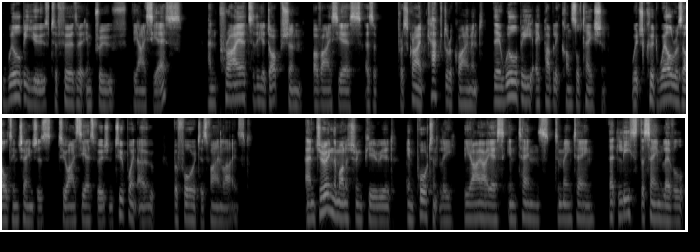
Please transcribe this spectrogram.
will be used to further improve the ICS. And prior to the adoption of ICS as a prescribed capital requirement, there will be a public consultation, which could well result in changes to ICS version 2.0 before it is finalized. And during the monitoring period, importantly, the IAIS intends to maintain at least the same level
